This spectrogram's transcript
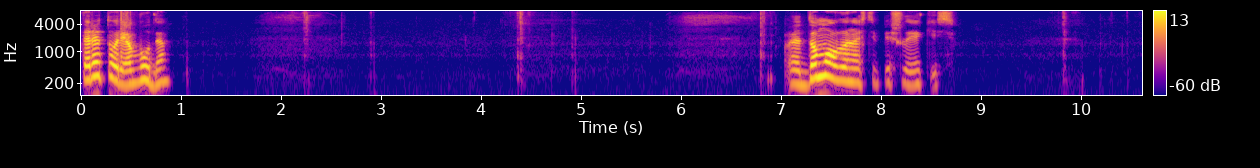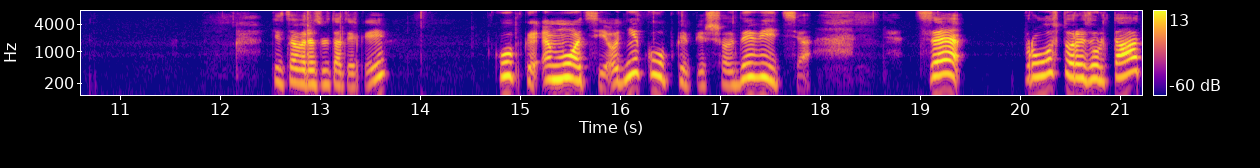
Територія буде. Домовленості пішли якісь. Кінцевий результат який? Кубки, емоції. Одні кубки пішли. Дивіться. Це просто результат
